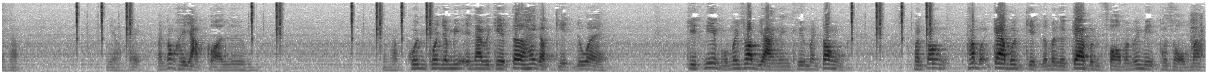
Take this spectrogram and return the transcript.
นะครับ เดี๋ยวมันต้องขยับก่อนลืม นะครับคุณควรจะมี navigator ให้กับกิจด้วย กิจนี่ผมไม่ชอบอย่างหนึ่งคือมันต้อง มันต้องถ้าแก้บนกิจแล้วมันหรือแก้บนฟอร์มมันไม่มีผสมอะ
